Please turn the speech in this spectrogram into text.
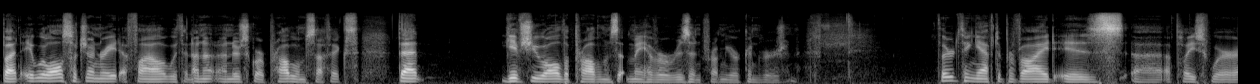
But it will also generate a file with an underscore problem suffix that gives you all the problems that may have arisen from your conversion. Third thing you have to provide is uh, a place where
